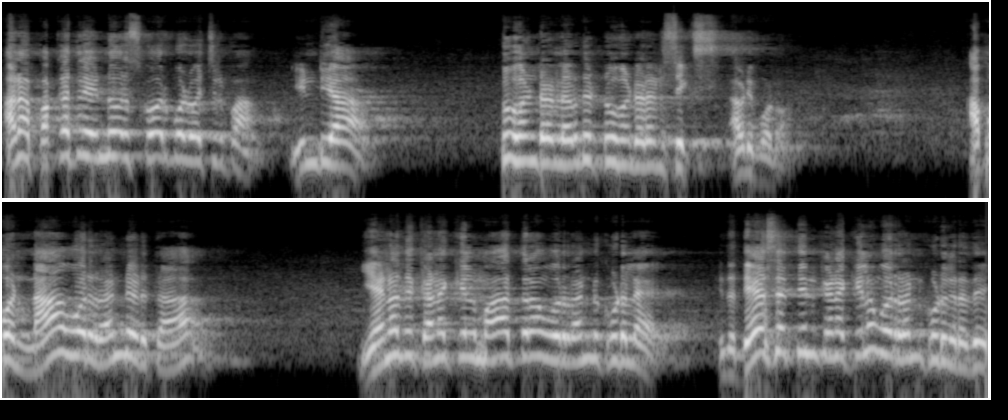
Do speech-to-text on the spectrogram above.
ஆனா பக்கத்துல இன்னொரு ஸ்கோர் போர்டு வச்சிருப்பான். இந்தியா டூ ஹண்ட்ரட்ல இருந்து டூ ஹண்ட்ரட் அண்ட் சிக்ஸ் அப்படி போடுவோம் அப்போ நான் ஒரு ரன் எடுத்தா எனது கணக்கில் மாத்திரம் ஒரு ரன் கூடல. இந்த தேசத்தின் கணக்கிலும் ஒரு ரன் கொடுக்கிறது.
